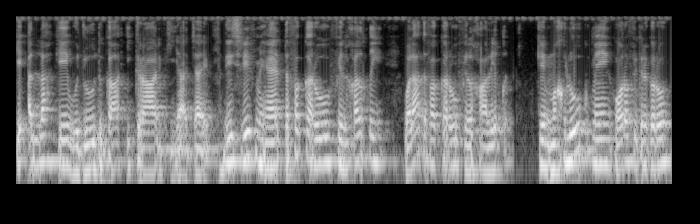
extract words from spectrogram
کہ اللہ کے وجود کا اقرار کیا جائے۔ حدیث شریف میں ہے تفکرو فی الخلقی ولا تفکرو فی الخالق۔ کہ مخلوق میں غور و فکر کرو،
